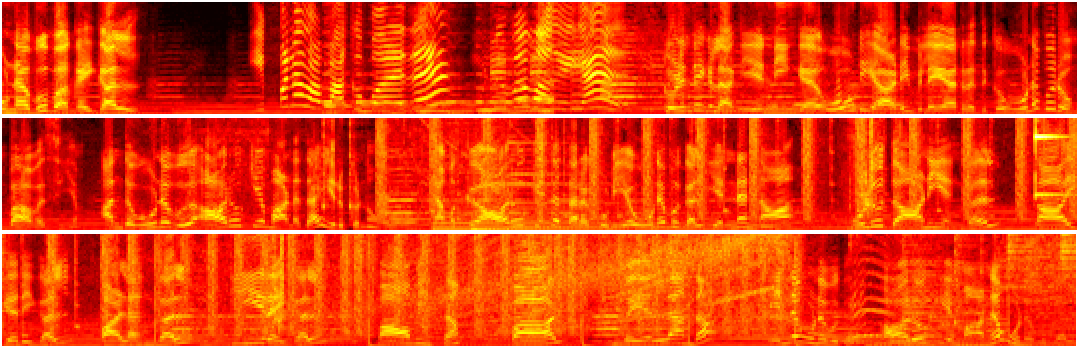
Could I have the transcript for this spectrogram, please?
உணவு வகைகள். இப்ப நம்ம பார்க்க போறது உணவு வகைகள். குழந்தைகளாகிய நீங்க ஓடி ஆடி விளையாடுறதுக்கு உணவு ரொம்ப அவசியம். அந்த உணவு ஆரோக்கியமானதா இருக்கணும். நமக்கு ஆரோக்கியத்தை தரக்கூடிய உணவுகள் என்னன்னா முழு தானியங்கள் காய்கறிகள் பழங்கள் கீரைகள் மாமிசம் பால் இவையெல்லாம் தான் என்ன உணவுகள்? ஆரோக்கியமான உணவுகள்.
